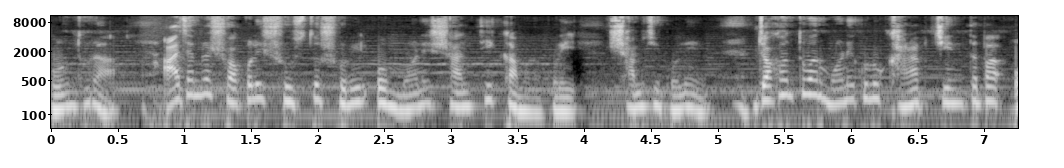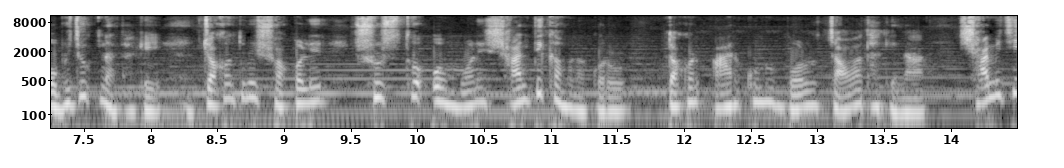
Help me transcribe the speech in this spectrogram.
বন্ধুরা, আজ আমরা সকলে সুস্থ শরীর ও মনের শান্তি কামনা করি। স্বামীজি বলেন, যখন তোমার মনে কোনো খারাপ চিন্তা বা অভিযোগ না থাকে, যখন তুমি সকলের সুস্থ ও মনের শান্তি কামনা করো তখন আর কোনো বড় চাওয়া থাকে না। স্বামীজি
